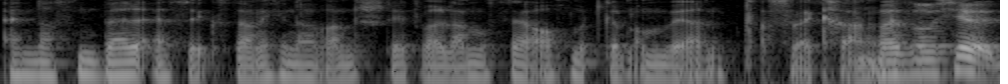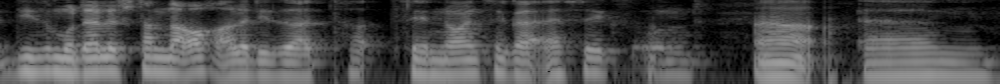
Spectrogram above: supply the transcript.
Anderson Bell Essex da nicht in der Wand steht, weil dann muss der auch mitgenommen werden. Das wäre krank. Weil solche, diese Modelle standen da auch alle, dieser 1090er Essex und Ja. ähm,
